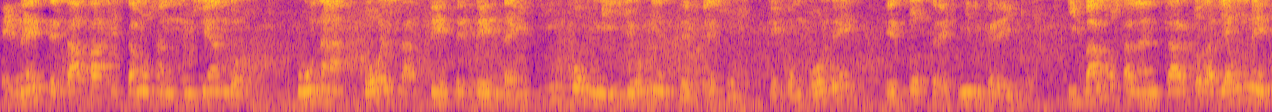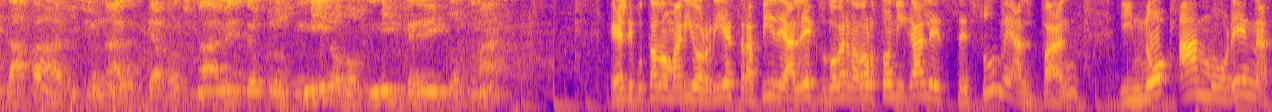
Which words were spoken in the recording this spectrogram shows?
En esta etapa estamos anunciando una bolsa de 75 millones de pesos que compone estos 3 mil créditos. Y vamos a lanzar todavía una etapa adicional de aproximadamente otros mil o dos mil créditos más el diputado Mario Riestra pide al ex gobernador Tony Gales se sume al PAN y no a Morena.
